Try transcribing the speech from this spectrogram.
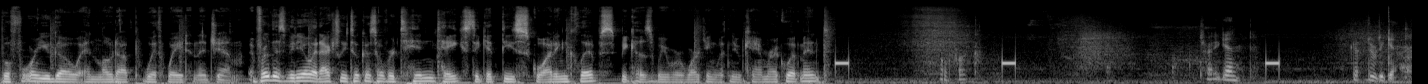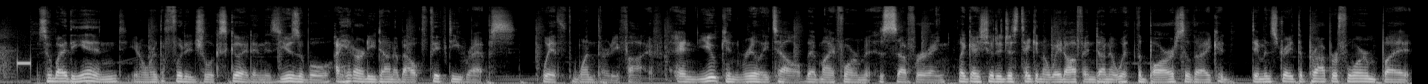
before you go and load up with weight in the gym. For this video, it actually took us over 10 takes to get these squatting clips because we were working with new camera equipment. Oh fuck. Try again. Gotta do it again. So by the end, you know, where the footage looks good and is usable, I had already done about 50 reps with 135. And you can really tell that my form is suffering. Like I should have just taken the weight off and done it with the bar so that I could demonstrate the proper form, but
